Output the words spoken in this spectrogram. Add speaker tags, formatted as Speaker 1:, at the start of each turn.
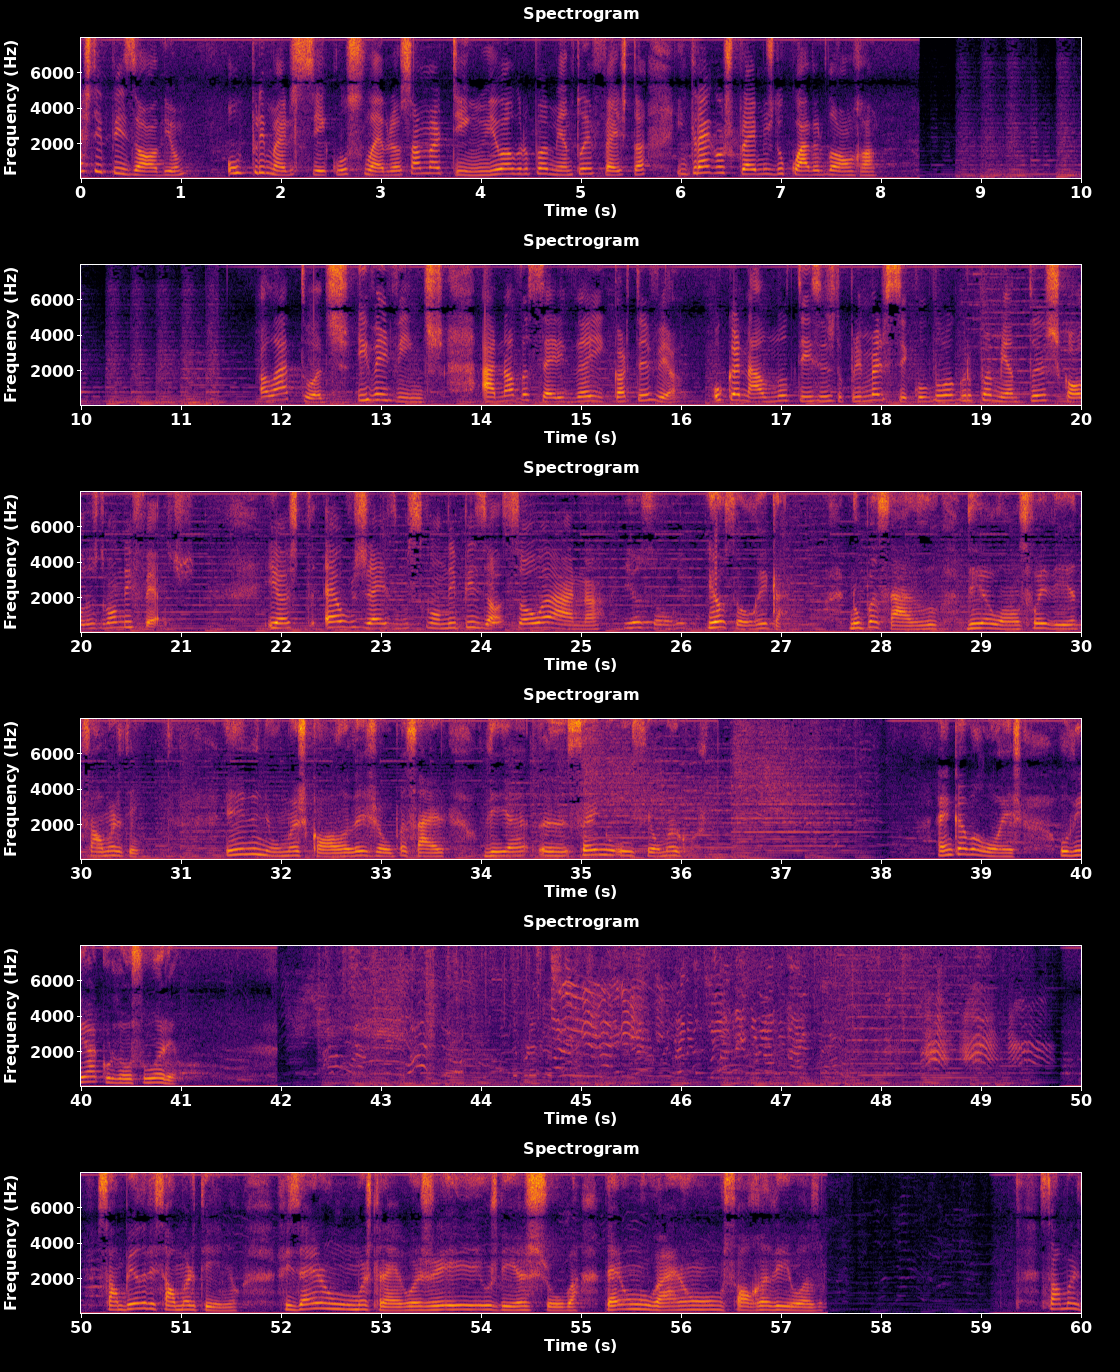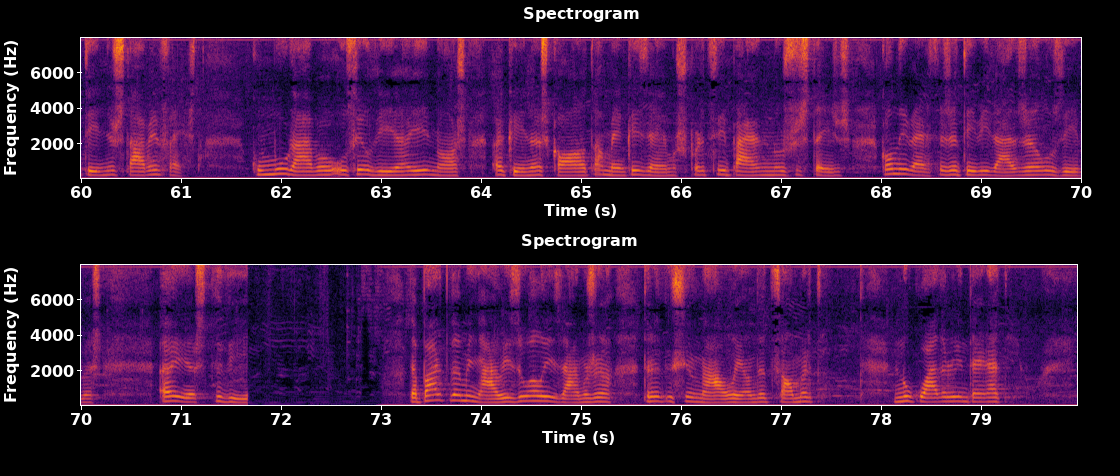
Speaker 1: Neste episódio, o primeiro ciclo celebra o São Martinho e o agrupamento em festa entrega os prémios do quadro de honra. Olá a todos e bem-vindos à nova série da ICOR TV, o canal de notícias do primeiro ciclo do agrupamento das escolas de Gondifelos. Este é o 22 episódio. Eu sou a Ana.
Speaker 2: Eu sou o Ricardo. Eu sou o Ricardo. No passado, dia 11 foi dia de São Martinho e nenhuma escola deixou passar o dia uh, sem o seu mau gosto. Em Cabalões, o dia acordou solarento. São Pedro e São Martinho fizeram umas tréguas e os dias de chuva deram lugar a um sol radioso. São Martinho estava em festa, comemorava o seu dia e nós, aqui na escola, também quisemos participar nos festejos com diversas atividades alusivas a este dia. Da parte da manhã visualizamos a tradicional lenda de São Martinho no quadro interativo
